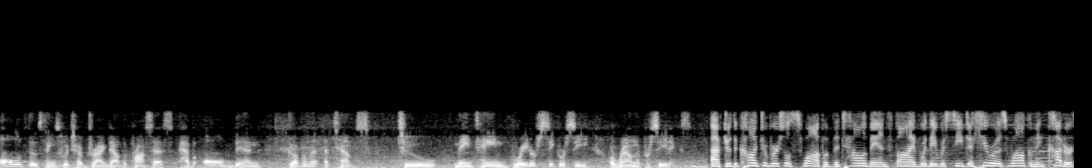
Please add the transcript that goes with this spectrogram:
All of those things which have dragged out the process have all been government attempts to maintain greater secrecy around the proceedings. After the controversial swap of the Taliban five where they received a hero's welcome in Qatar,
